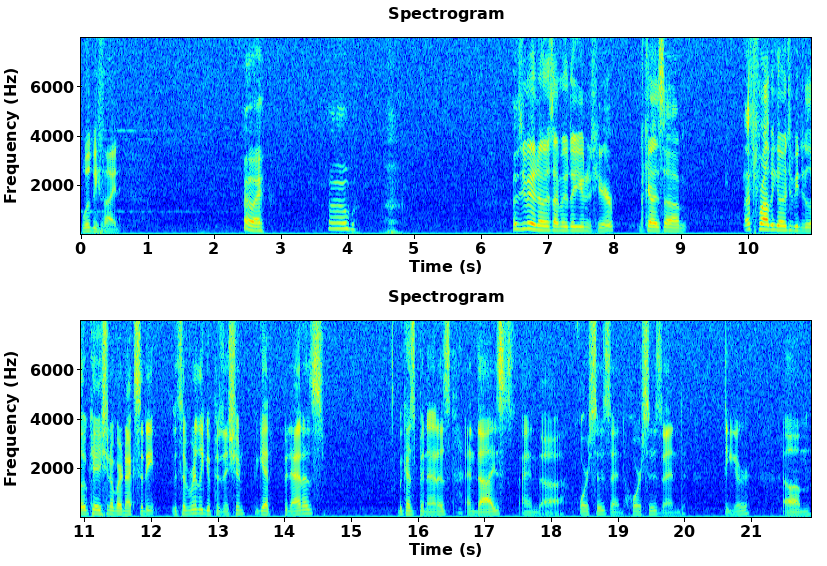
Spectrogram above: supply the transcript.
We'll be fine. Anyway. Um. As you may notice, I moved the unit here because um, that's probably going to be the location of our next city. It's a really good position. We get bananas, because bananas and dyes and uh, horses and horses and deer. Um,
